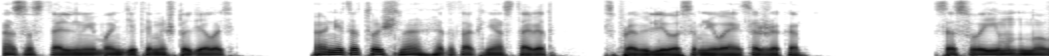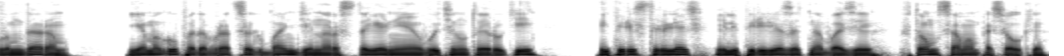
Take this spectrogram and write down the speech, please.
А с остальными бандитами что делать? Они-то точно это так не оставят, справедливо сомневается Жека. Со своим новым даром я могу подобраться к банде на расстояние вытянутой руки и перестрелять или перерезать на базе, в том самом поселке.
